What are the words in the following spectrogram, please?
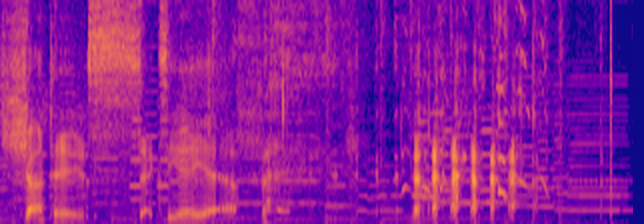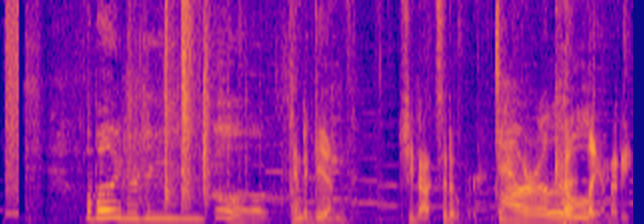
Shantae's sexy AF. Bye bye, nerdly. Oh, And again, she knocks it over. Tower of. Calamity.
